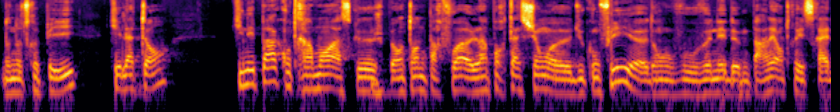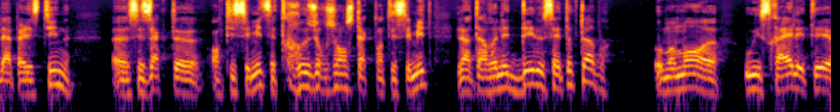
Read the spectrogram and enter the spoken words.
dans notre pays, qui est latent, qui n'est pas, contrairement à ce que je peux entendre parfois, l'importation du conflit dont vous venez de me parler entre Israël et la Palestine. ces actes antisémites, cette résurgence d'actes antisémites, elle intervenait dès le 7 octobre, au moment où Israël était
